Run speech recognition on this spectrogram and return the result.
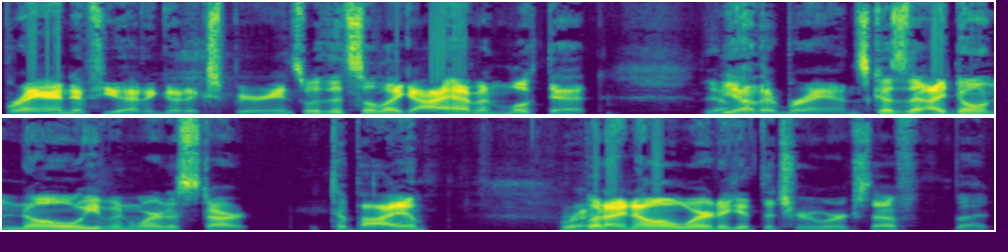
brand if you had a good experience with it. So, like, I haven't looked at the other brands because I don't know even where to start to buy them, Right. but I know where to get the Truewerk stuff. But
